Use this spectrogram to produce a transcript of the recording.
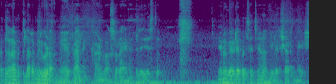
పెద్దలరా మిత్రులరా మీరు కూడా మీ అభిప్రాయాన్ని కామెంట్ బాక్స్లో రాయడం తెలియజేస్తూ నేను గరిడేపల్లి సత్యనారాయణ మీ లక్ష్యారు మహేష్.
